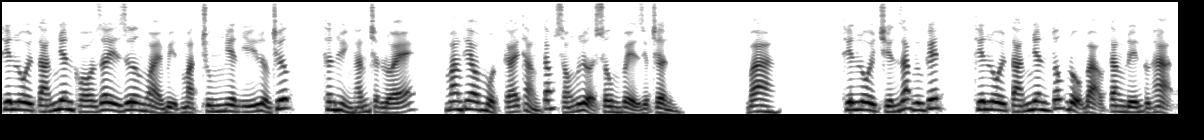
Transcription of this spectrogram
Thiên lôi tán nhân khó dây dưa ngoài bịt mặt trung niên ý lường trước, thân hình hắn chợt lóe, mang theo một cái thẳng tắp sóng lửa sông về Diệp Trần. 3. Thiên lôi chiến giáp ngưng kết, thiên lôi tán nhân tốc độ bạo tăng đến cực hạn,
